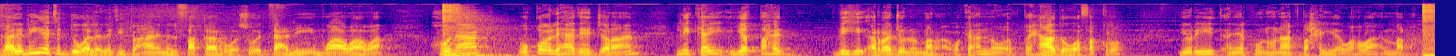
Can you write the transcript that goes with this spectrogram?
غالبية الدول التي تعاني من الفقر وسوء التعليم و و هناك وقوع لهذه الجرائم لكي يضطهد به الرجل المرأة. وكأنه اضطهاده وفقره يريد أن يكون هناك ضحية وهو المرأة.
